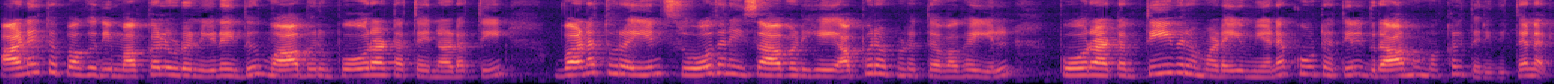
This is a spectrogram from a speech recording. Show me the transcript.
அனைத்து பகுதி மக்களுடன் இணைந்து மாபெரும் போராட்டத்தை நடத்தி வனத்துறையின் சோதனை சாவடியை அப்புறப்படுத்த வகையில் போராட்டம் தீவிரமடையும் என கூட்டத்தில் கிராம மக்கள் தெரிவித்தனர்.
